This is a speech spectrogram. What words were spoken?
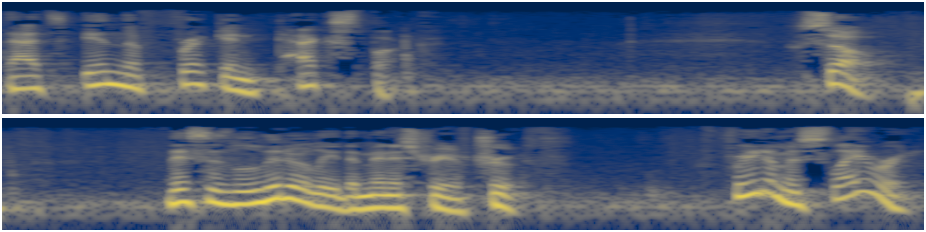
That's in the frickin' textbook. So, this is literally the ministry of truth. Freedom is slavery.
